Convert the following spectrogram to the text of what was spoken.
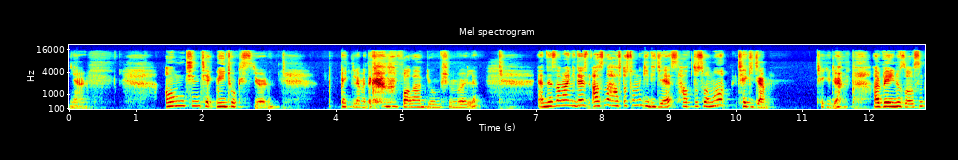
yani onun için çekmeyi çok istiyorum. Beklemede kalın falan diyormuşum böyle. Yani ne zaman gideriz? Aslında hafta sonu gideceğiz. Hafta sonu çekeceğim. Çekeceğim. Haberiniz olsun.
